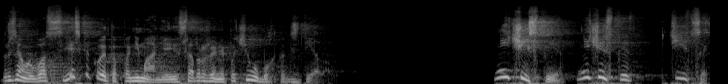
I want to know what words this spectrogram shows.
Друзья мои, у вас есть какое-то понимание или соображение, почему Бог так сделал? Нечистые, нечистые птицы.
